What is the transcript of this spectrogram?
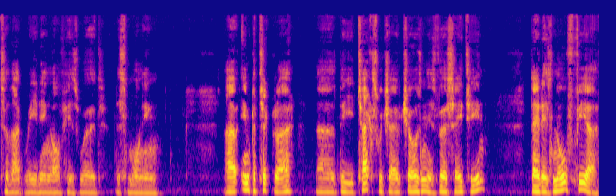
to that reading of his word this morning. Uh, in particular, uh, the text which I have chosen is verse 18. There is no fear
